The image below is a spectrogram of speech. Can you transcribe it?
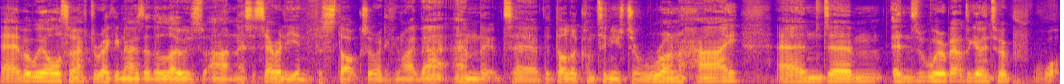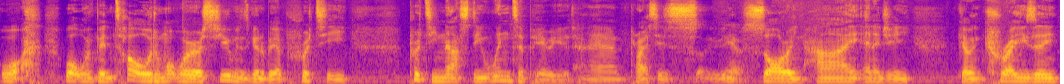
uh, but we also have to recognise that the lows aren't necessarily in for stocks or anything like that, and that uh, the dollar continues to run high, and um, and we're about to go into a what what, what we've been told and what we're assuming is going to be a pretty pretty nasty winter period. Uh, prices, you know, soaring high, energy going crazy.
